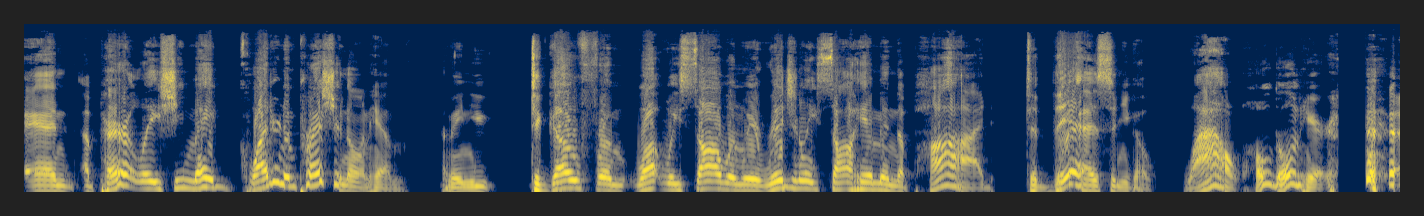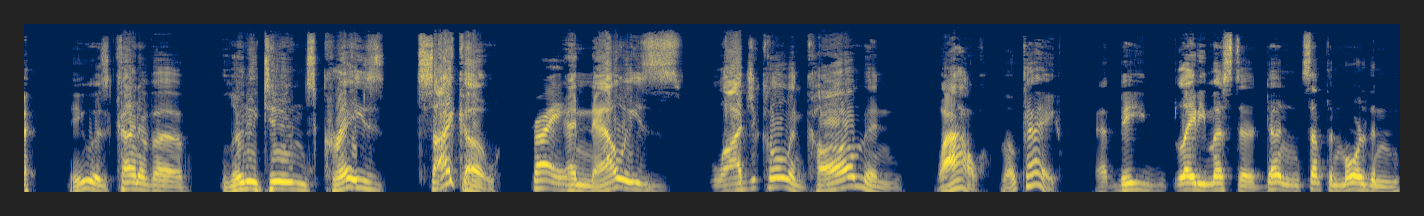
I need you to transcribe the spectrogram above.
and apparently she made quite an impression on him. I mean, you to go from what we saw when we originally saw him in the pod to this, and you go, wow, hold on here. he was kind of a Looney Tunes crazed psycho. Right. And now he's logical and calm and wow, okay. That bee lady must have done something more than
